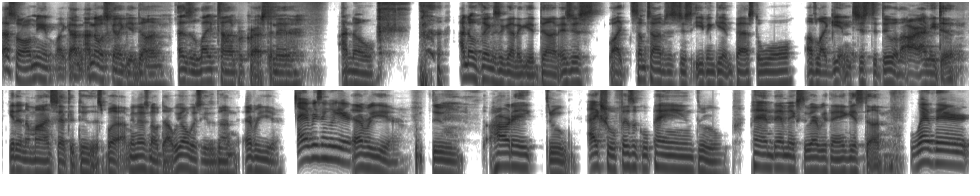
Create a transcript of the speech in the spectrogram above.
That's all. I mean, like I, I know it's gonna get done. As a lifetime procrastinator, I know I know things are gonna get done. It's just like sometimes it's just even getting past the wall of like getting just to do it. Like, all right, I need to get in the mindset to do this. But I mean, there's no doubt we always get it done every year. Every single year. Every year through heartache, through actual physical pain, through pandemics, through everything, it gets done. Whether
